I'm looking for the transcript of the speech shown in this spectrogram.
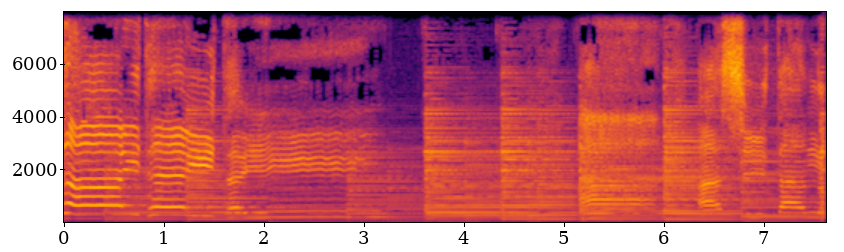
抱いていたい。ああ明日の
